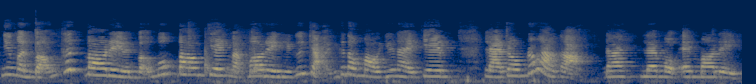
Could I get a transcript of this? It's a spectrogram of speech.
nhưng mình vẫn thích body, mình vẫn muốn bon chen mặc body thì cứ chọn những cái tông màu như này cho em. Là trông rất là gọn. Đây, lên một em body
